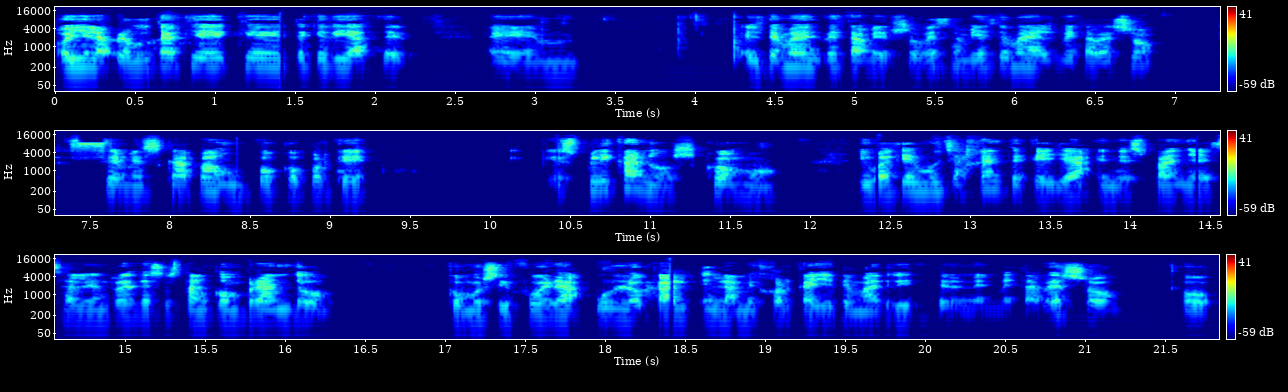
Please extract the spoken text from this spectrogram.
Oye, la pregunta que, te quería hacer, em, el tema del metaverso, ¿ves? A mí el tema del metaverso se me escapa un poco porque explícanos cómo Igual que hay mucha gente que ya en España y sale en redes están comprando como si fuera un local en la mejor calle de Madrid, pero en el metaverso. O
